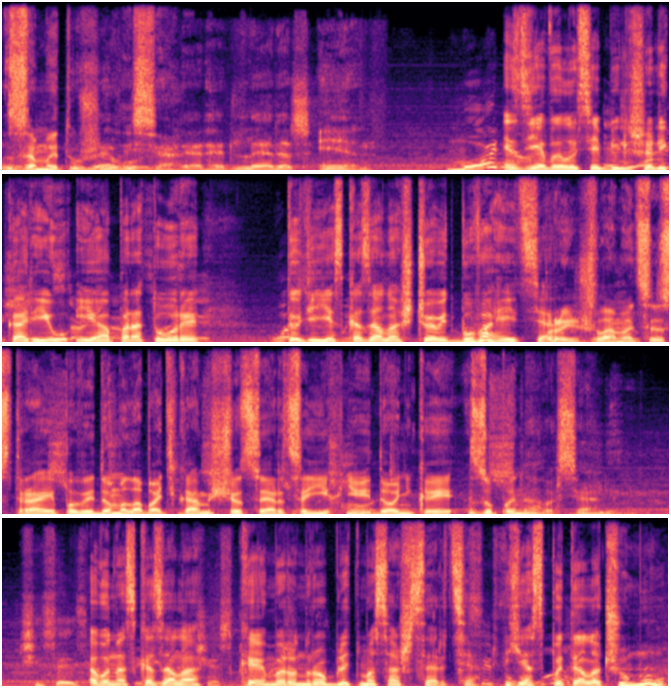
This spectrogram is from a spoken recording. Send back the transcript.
заметушилися. З'явилося більше лікарів і апаратури. Тоді я сказала, що відбувається. Прийшла медсестра і повідомила батькам, що серце їхньої доньки зупинилося. Вона сказала, Кемерон роблять масаж серця. Я спитала, чому?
